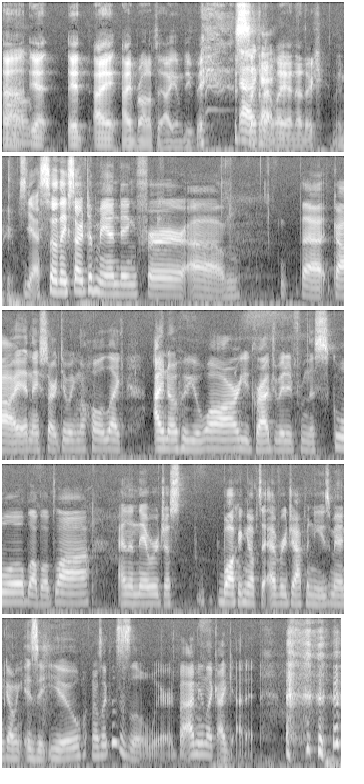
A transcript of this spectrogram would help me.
Uh, Um, yeah, it. I I brought up the IMDb, so Oh, okay. that way I know their, names. Yeah, so they start demanding for um, that guy, and they start doing the whole like, "I know who you are. You graduated from this school, blah blah blah." And then they were just walking up to every Japanese man going, "Is it you?" And I was like, "This is a little weird," but I mean, like, I get it.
